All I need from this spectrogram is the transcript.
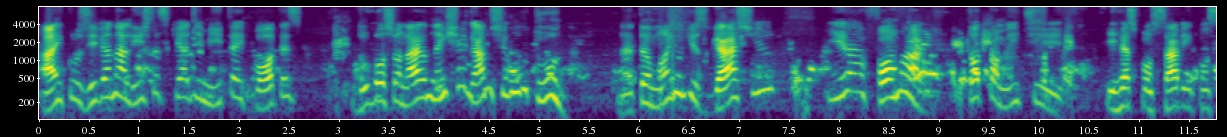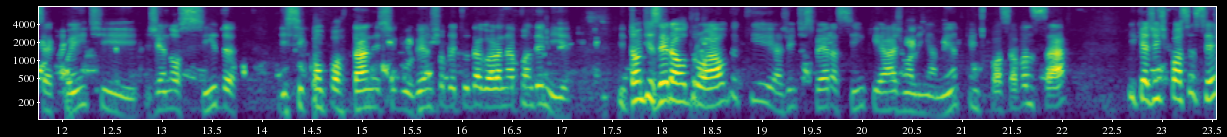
Há, inclusive, analistas que admitem a hipótese do Bolsonaro nem chegar no segundo turno. Né? Tamanho desgaste e a forma totalmente irresponsável, inconsequente, genocida de se comportar nesse governo, sobretudo agora na pandemia. Então, dizer ao Droaldo que a gente espera, sim, que haja um alinhamento, que a gente possa avançar e que a gente possa ser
